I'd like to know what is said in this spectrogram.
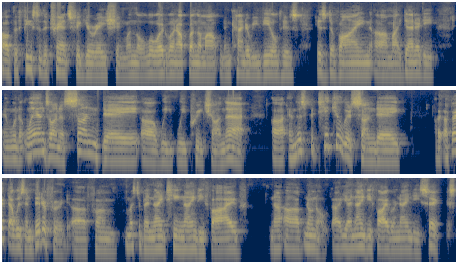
called the Feast of the Transfiguration, when the Lord went up on the mountain and kind of revealed his, his divine um, identity. And when it lands on a Sunday, uh, we, we preach on that. Uh, and this particular Sunday, uh, in fact, I was in Biddeford uh, from, must have been 1995. Uh, no, no, uh, yeah, 95 or 96.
